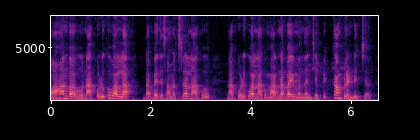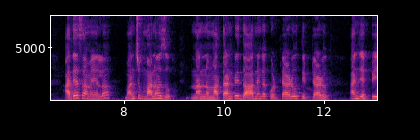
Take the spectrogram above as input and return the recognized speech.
మోహన్ బాబు నా కొడుకు వల్ల డెబ్బై ఐదు సంవత్సరాలు నాకు నా కొడుకు వల్ల నాకు మరణ భయం ఉందని చెప్పి కంప్లైంట్ ఇచ్చారు. అదే సమయంలో మంచు మనోజు నన్ను మా తండ్రి దారుణంగా కొట్టాడు తిట్టాడు అని చెప్పి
